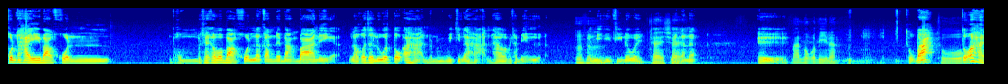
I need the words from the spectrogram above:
คนไทยบางคน ผมใช้คำว่าบางคนแล้วกันในบางบ้านเองอะเราก็จะรู้ว่าโต๊ะอาหารมันมีกินอาหารห้ามเอาไปทำอย่างอื่นอะอืมมันมีจริงๆนะเว้ยใช่อใช่ย่างนั้นอะเออ บ้านผมก็มีนะ ถูกปะถูกโต๊ะอาหาร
